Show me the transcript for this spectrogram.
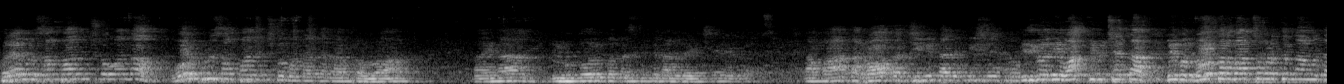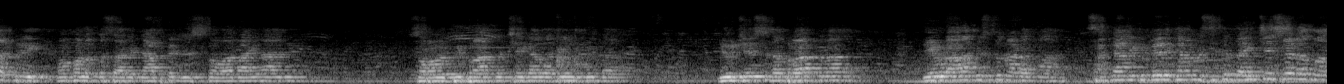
ప్రేమను సంపాదించుకోమన్నావు ఓర్పును సంపాదించుకోమన్నా కదా ప్రభు నాయన నీవు కోరుకున్న స్థితి నాకు దయచేయండి నా పాత రోత జీవితాన్ని తీసేయడం. ఇదిగో నీ వాక్యం చేత మేము నూతన మార్చబడుతున్నాము తండ్రి. మమ్మల్ని ఒక్కసారి జ్ఞాపకం చేసుకోవా నాయన అని. స్వరూపి ప్రార్థన చేయగలవా దేవుడి బిడ్డ? నీవు చేసిన ప్రార్థన దేవుడు ఆనందిస్తున్నాడమ్మా సంఘానికి మేలుకరమైన స్థితిని దయచేశాడమ్మా.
